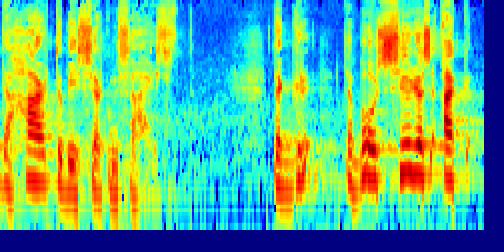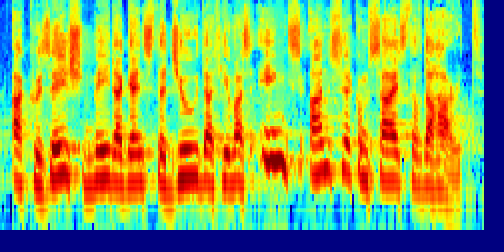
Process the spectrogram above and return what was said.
the heart to be circumcised. The, the most serious ac- accusation made against the Jew that he was uncircumcised of the heart.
